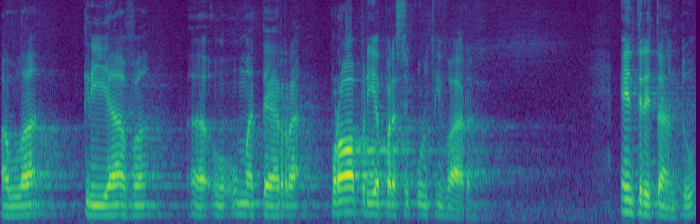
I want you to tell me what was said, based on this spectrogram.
Allah criava uh, uma terra própria para se cultivar. Entretanto,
